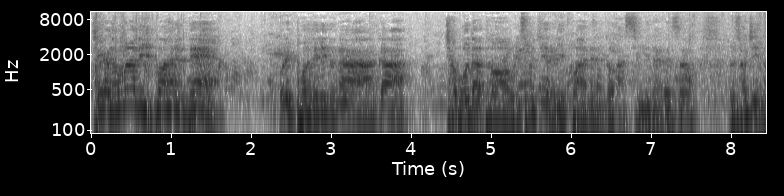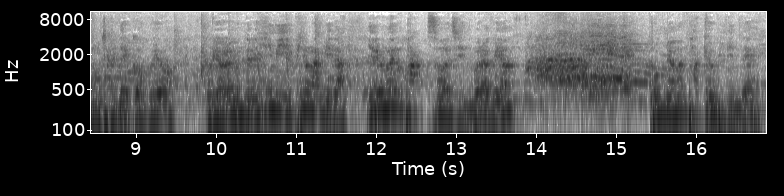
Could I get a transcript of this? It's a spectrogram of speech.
제가 너무나도 이뻐하는데 우리 버들이 누나가 저보다 더 우리 서진을 이뻐하는 것 같습니다. 그래서 우리 서진 너무 잘 될 거고요. 우리 여러분들의 힘이 필요합니다. 이름은 박서진. 뭐라고요? 본명은 박효빈인데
